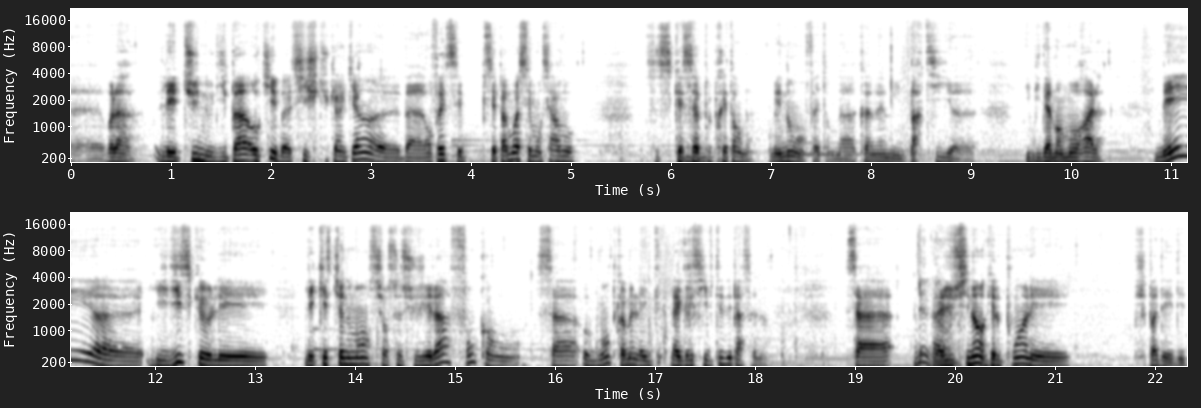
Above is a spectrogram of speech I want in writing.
euh, euh, voilà. L'étude nous dit pas, ok, bah, si je tue quelqu'un, euh, bah, en fait, c'est pas moi, c'est mon cerveau. C'est ce que ça Mhm. peut prétendre. Mais non, en fait, on a quand même une partie euh, évidemment morale. Mais euh, ils disent que les, les questionnements sur ce sujet-là font quand ça augmente quand même l'ag- l'agressivité des personnes. Ça, hallucinant à quel point les je sais pas des, des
